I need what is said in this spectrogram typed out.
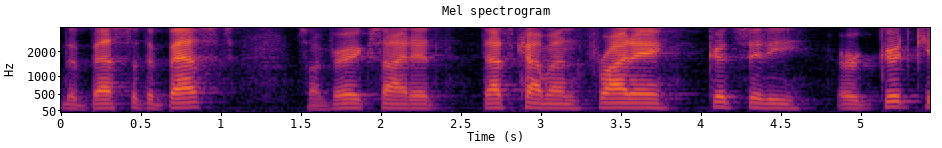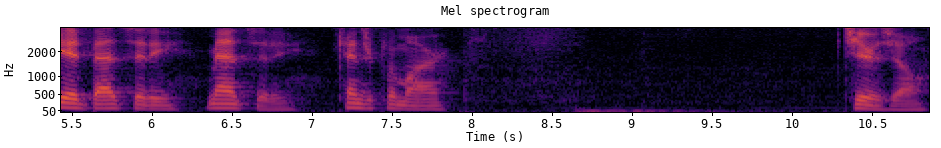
the best of the best. So I'm very excited. That's coming Friday. Good City, or Good Kid, Bad City, Mad City, Kendrick Lamar. Cheers, y'all.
